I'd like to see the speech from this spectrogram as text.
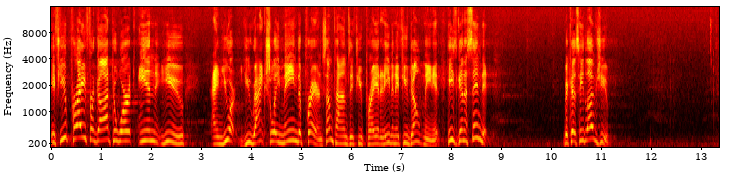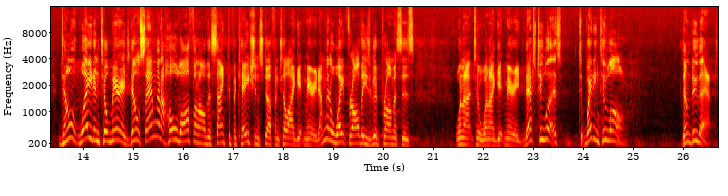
If you pray for God to work in you, and you are you actually mean the prayer, and sometimes if you pray it, and even if you don't mean it, He's going to send it because He loves you. Don't wait until marriage. Don't say, I'm going to hold off on all this sanctification stuff until I get married. I'm going to wait for all these good promises when I, till when I get married. That's too, that's waiting too long. Don't do that.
